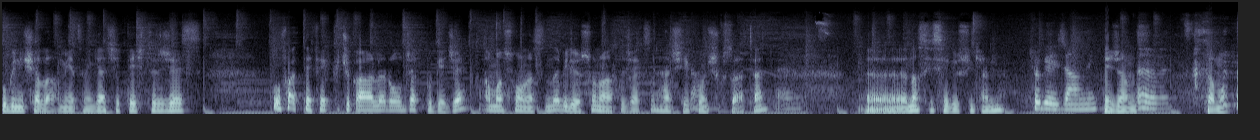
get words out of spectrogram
Bugün inşallah ameliyatını gerçekleştireceğiz. Ufak tefek küçük ağrılar olacak bu gece ama sonrasında biliyorsun rahatlayacaksın. Her şeyi konuştuk zaten. Ee, nasıl hissediyorsun kendini? Çok heyecanlıyım. Heyecanlısın. Evet. Tamam.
